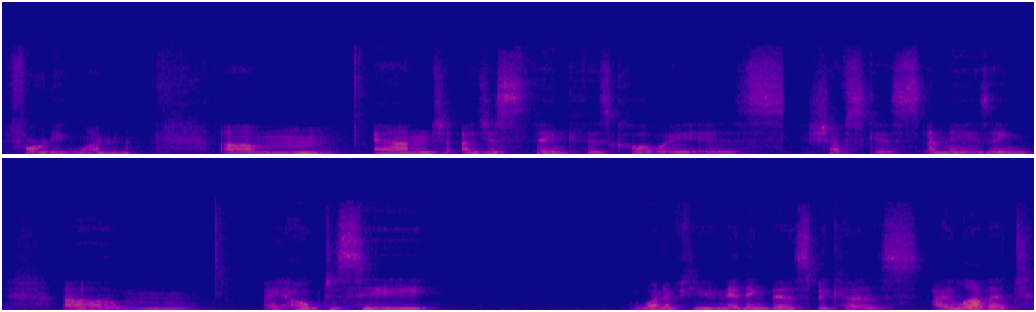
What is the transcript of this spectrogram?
41. Um, and I just think this colorway is chef's kiss, amazing. Um, I hope to see one of you knitting this because I love it.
